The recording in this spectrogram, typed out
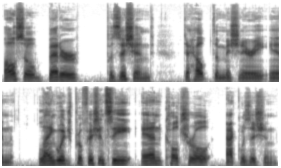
also better positioned to help the missionary in language proficiency and cultural acquisition.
